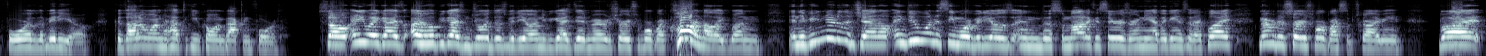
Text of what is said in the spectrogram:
for the video. Because I don't want to have to keep going back and forth. So anyway, guys, I hope you guys enjoyed this video. And if you guys did, remember to show your support by clicking that like button. And if you're new to the channel and do want to see more videos in the Subnautica series or any other games that I play, remember to show your support by subscribing. But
